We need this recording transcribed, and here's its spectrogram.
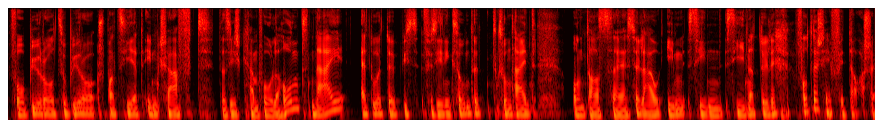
von Büro zu Büro spaziert im Geschäft, das ist kein fauler Hund. Nein, er tut etwas für seine Gesundheit und das äh, soll auch im Sinn sein natürlich von der Chefetage.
